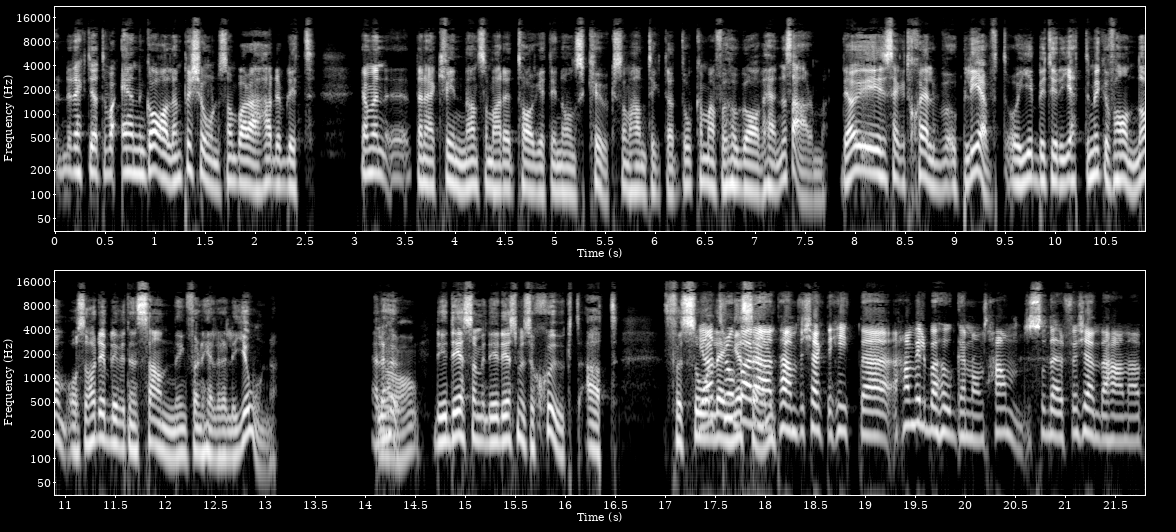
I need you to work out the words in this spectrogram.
det räckte ju att det var en galen person som bara hade blivit... Ja men eh, den här kvinnan som hade tagit i någons kuk som han tyckte att då kan man få hugga av hennes arm. Det har ju säkert själv upplevt och betyder jättemycket för honom och så har det blivit en sanning för en hel religion. Eller Ja. hur? Det är det, som, det är det som är så sjukt att för så jag tror länge bara sedan... att han försökte hitta, han ville bara hugga någons hand, så därför kände han att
